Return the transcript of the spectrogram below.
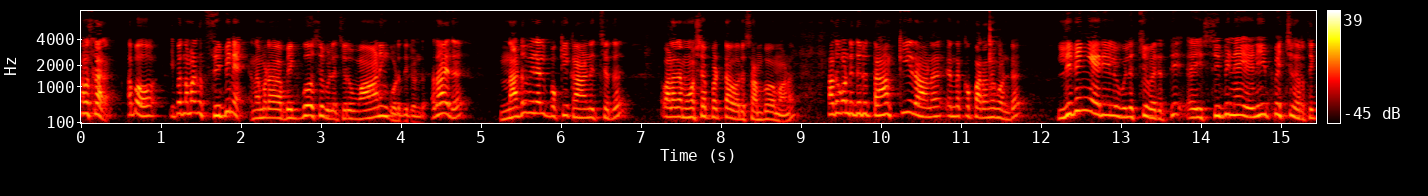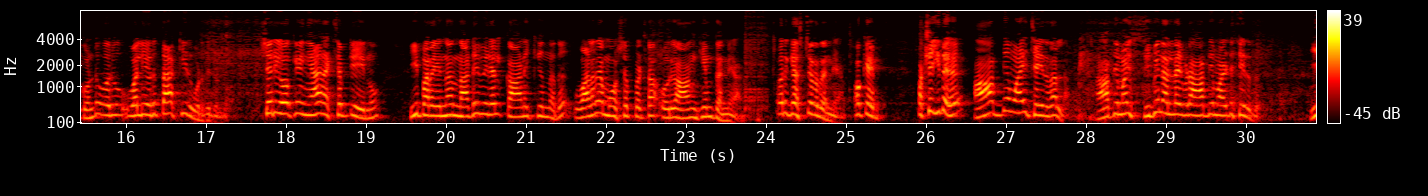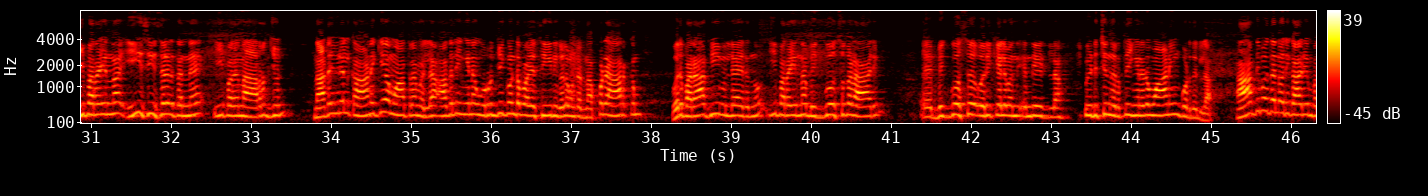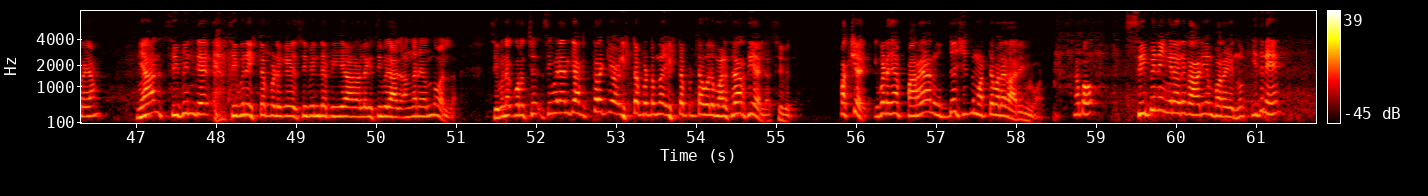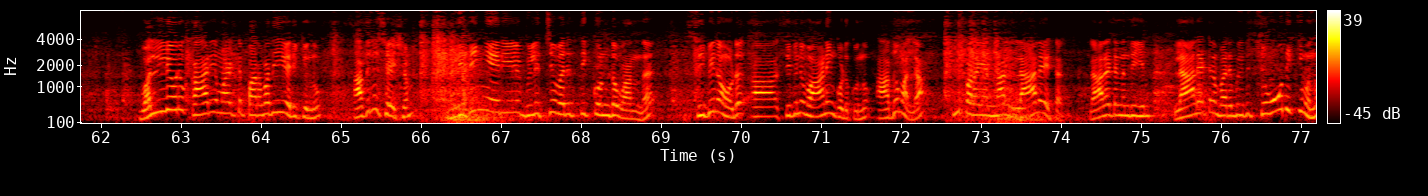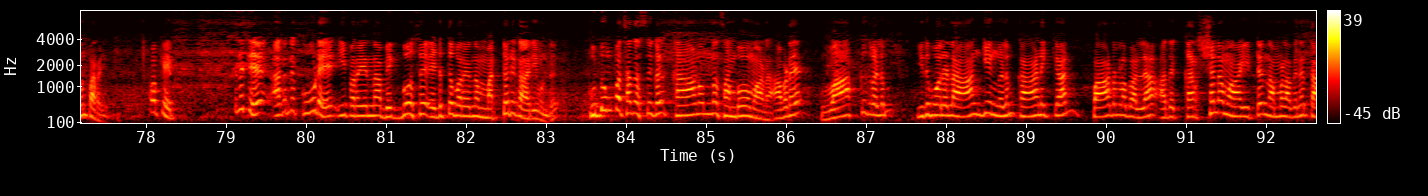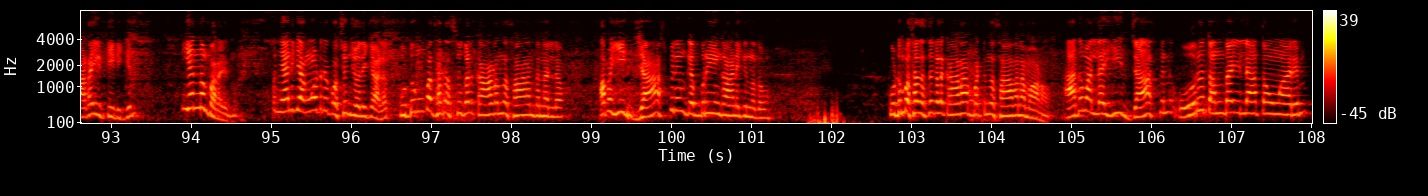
നമസ്കാരം. അപ്പോ ഇപ്പൊ നമ്മൾക്ക് സിബിനെ നമ്മുടെ ബിഗ് ബോസ് വിളിച്ചൊരു വാണിംഗ് കൊടുത്തിട്ടുണ്ട്. അതായത് നടുവിരൽ പൊക്കി കാണിച്ചത് വളരെ മോശപ്പെട്ട ഒരു സംഭവമാണ്. അതുകൊണ്ട് ഇതൊരു താക്കീതാണ് എന്നൊക്കെ പറഞ്ഞുകൊണ്ട് ലിവിംഗ് ഏരിയയിൽ വിളിച്ചു വരുത്തി ഈ സിബിനെ എണീപ്പിച്ച് നിർത്തിക്കൊണ്ട് ഒരു വലിയൊരു താക്കീത് കൊടുത്തിട്ടുണ്ട്. ശരി ഓക്കെ ഞാൻ അക്സെപ്റ്റ് ചെയ്യുന്നു. ഈ പറയുന്ന നടുവിരൽ കാണിക്കുന്നത് വളരെ മോശപ്പെട്ട ഒരു ആംഗ്യം തന്നെയാണ്. ഒരു ഗസ്റ്റർ തന്നെയാണ്. ഓക്കെ പക്ഷെ ഇത് ആദ്യമായി ചെയ്തതല്ല. ആദ്യമായി സിബിൻ അല്ല ഇവിടെ ആദ്യമായിട്ട് ചെയ്തത്. ഈ പറയുന്ന ഈ സീസണിൽ തന്നെ ഈ പറയുന്ന അർജുൻ നടുവിരൽ കാണിക്കുക മാത്രമല്ല അതിനിങ്ങനെ ഉറിഞ്ചിക്കൊണ്ട് പോയ സീനുകൾ ഉണ്ടായിരുന്നു. അപ്പോഴാർക്കും ഒരു പരാതിയും ഇല്ലായിരുന്നു. ഈ പറയുന്ന ബിഗ് ബോസുകൾ ആരും ബിഗ് ബോസ് ഒരിക്കലും എന്ത് ചെയ്തിട്ടില്ല. പിടിച്ചു നിർത്തി ഇങ്ങനെ ഒരു വാണിയും കൊടുത്തിട്ടില്ല. ആദ്യമേ തന്നെ ഒരു കാര്യം പറയാം. ഞാൻ സിബിന്റെ സിബിനെ ഇഷ്ടപ്പെടുകയോ സിബിന്റെ പി ആർ അല്ലെങ്കിൽ സിബിൻ അങ്ങനെയൊന്നുമല്ല. സിബിനെ കുറിച്ച് സിബിനെ എനിക്ക് അത്രയ്ക്ക് ഇഷ്ടപ്പെടുന്ന ഇഷ്ടപ്പെട്ട ഒരു മത്സരാർത്ഥിയല്ല സിബിൻ. പക്ഷേ ഇവിടെ ഞാൻ പറയാൻ ഉദ്ദേശിച്ചത് മറ്റു പല കാര്യങ്ങളുമാണ്. അപ്പോൾ സിബിൻ ഇങ്ങനെ ഒരു കാര്യം പറയുന്നു. ഇതിനെ വലിയൊരു കാര്യമായിട്ട് പർവതീകരിക്കുന്നു. അതിനുശേഷം ലിവിംഗ് ഏരിയയിൽ വിളിച്ചു വരുത്തിക്കൊണ്ട് വന്ന് സിബിനോട് സിബിന് വാണിംഗ് കൊടുക്കുന്നു. അതുമല്ല ഈ പറയുന്ന ലാലേട്ടൻ. ലാലേട്ടൻ എന്ത് ചെയ്യും? ലാലേട്ടൻ വരുമ്പോൾ ഇത് ചോദിക്കുമെന്നും പറയും. ഓക്കെ. എന്നിട്ട് അതിന്റെ കൂടെ ഈ പറയുന്ന ബിഗ് ബോസ് എടുത്തു പറയുന്ന മറ്റൊരു കാര്യമുണ്ട്. കുടുംബ സദസ്സുകൾ കാണുന്ന സംഭവമാണ്. അവിടെ വാക്കുകളും ഇതുപോലുള്ള ആംഗ്യങ്ങളും കാണിക്കാൻ പാടുള്ളതല്ല അത് കർശനമായിട്ട് നമ്മൾ അതിനെ തടയിട്ടിരിക്കും എന്നും പറയുന്നു. അപ്പൊ ഞാൻ എനിക്ക് അങ്ങോട്ടൊരു ക്വസ്റ്റ്യൻ ചോദിക്കാൾ കുടുംബ സദസ്സുകൾ കാണുന്ന സാധനം തന്നെയല്ലോ. അപ്പൊ ഈ ജാസ്മിനും ഗബ്രിയും കാണിക്കുന്നതോ? കുടുംബ സദസ്സുകൾ കാണാൻ പറ്റുന്ന സാധനമാണോ? അതുമല്ല ഈ ജാസ്മിൻ ഒരു തന്തയില്ലാത്തവന്മാരും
